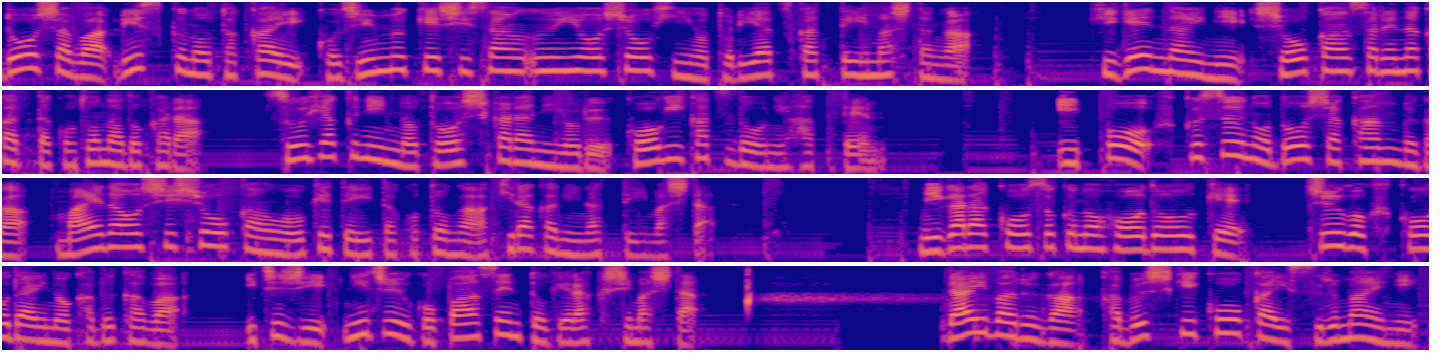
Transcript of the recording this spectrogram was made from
同社はリスクの高い個人向け資産運用商品を取り扱っていましたが、期限内に召喚されなかったことなどから数百人の投資家らによる抗議活動に発展。一方、複数の同社幹部が前倒し召喚を受けていたことが明らかになっていました。身柄拘束の報道を受け、中国恒大の株価は一時25%下落しました。ライバルが株式公開する前に、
